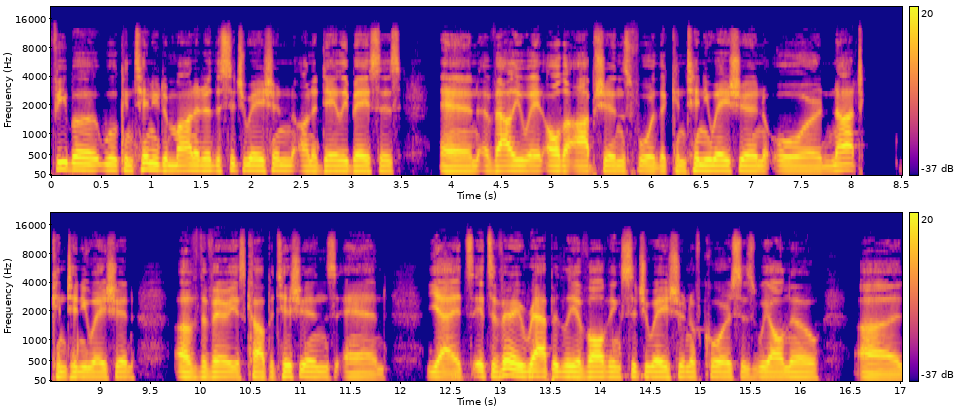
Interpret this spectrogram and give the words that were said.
FIBA will continue to monitor the situation on a daily basis and evaluate all the options for the continuation or not continuation of the various competitions. And yeah it's it's a very rapidly evolving situation of course as we all know. Uh,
